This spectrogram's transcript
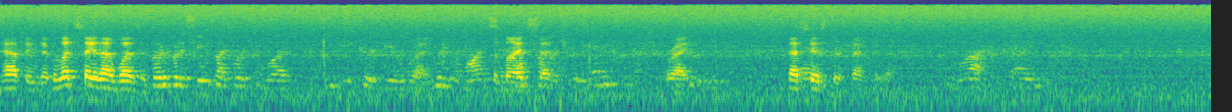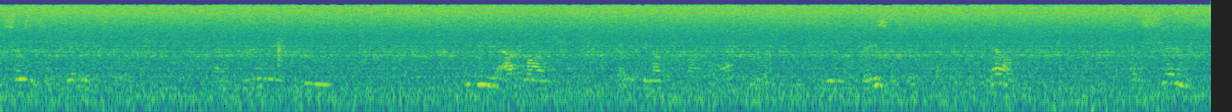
happening there. But let's say that wasn't. But, but it seems like what, what eager here was Right. really the mindset, The not so mindset. much really anything. Right. That's his perspective. Right, and since it's the beginning of the story, and really, he, everything else the basis of everything else. And since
